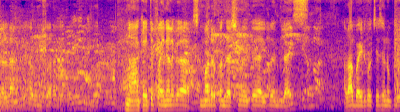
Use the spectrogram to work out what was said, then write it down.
వెళ్ళడానికి. ఆ రూమ్స్ వరకు అయితే. నాకైతే ఫైనల్గా సింహాద్రప్పని దర్శనం అయితే అయిపోయింది గాయస్ అలా బయటకు వచ్చేసాను ఇప్పుడు.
